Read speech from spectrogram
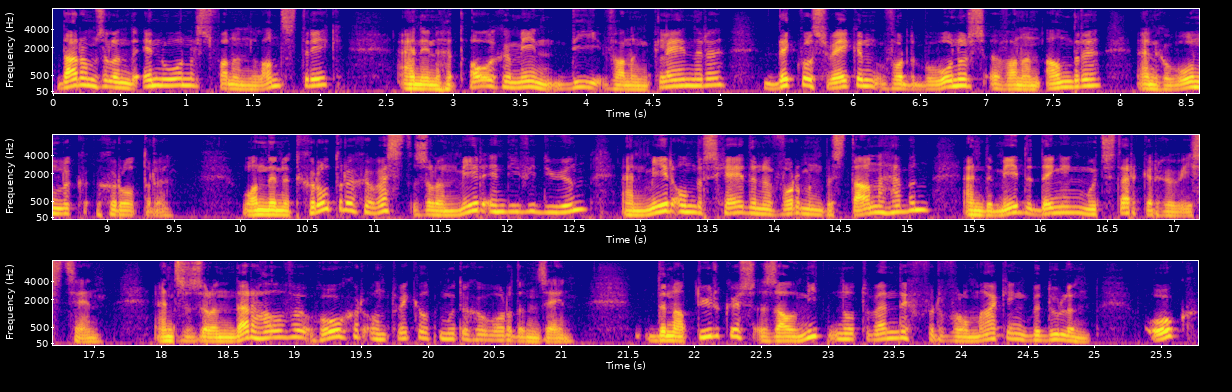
Daarom zullen de inwoners van een landstreek, en in het algemeen die van een kleinere, dikwijls wijken voor de bewoners van een andere en gewoonlijk grotere want in het grotere gewest zullen meer individuen en meer onderscheidene vormen bestaan hebben en de mededinging moet sterker geweest zijn, en ze zullen derhalve hoger ontwikkeld moeten geworden zijn. De natuurkus zal niet noodwendig vervolmaking bedoelen, ook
